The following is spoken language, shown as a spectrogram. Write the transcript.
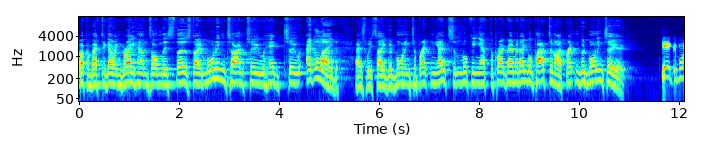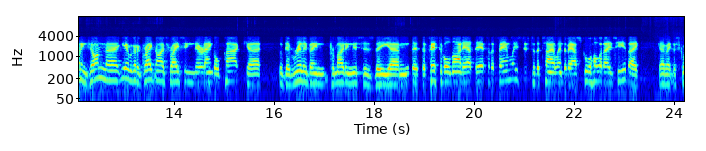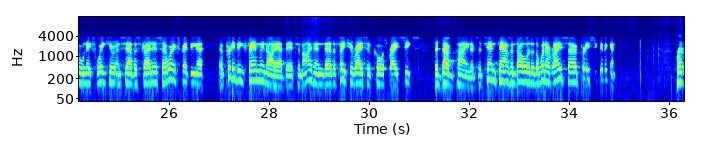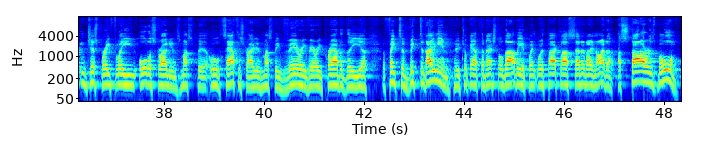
Welcome back to Going Greyhounds on this Thursday morning. Time to head to Adelaide as we say good morning to Brenton Yates and looking at the program at Angle Park tonight. Brenton, good morning to you. Yeah, good morning, John. Uh, yeah, we've got a great night's racing there at Angle Park. Uh, look, they've really been promoting this as the, um, the, the festival night out there for the families, just to the tail end of our school holidays here. They go back to school next week here in South Australia, so we're expecting a a pretty big family night out there tonight. And uh, the feature race, of course, race six, the Doug Payne. It's a $10,000 to the winner race, so pretty significant. Brenton, just briefly, all Australians must be, all South Australians must be very, very proud of the, uh, the feats of Victor Damien, who took out the National Derby at Wentworth Park last Saturday night. A, a star is born.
